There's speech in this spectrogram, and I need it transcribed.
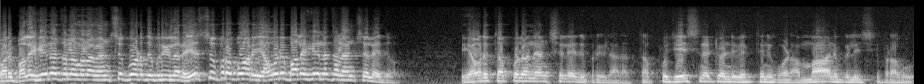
వారి బలహీనతను మనం ఎంచకూడదు ప్రియులారా. యేసు ప్రభు వారు ఎవరి బలహీనతలు ఎంచలేదు? ఎవరి తప్పులో నెంచలేదు ప్రియులారా. తప్పు చేసినటువంటి వ్యక్తిని కూడా అమ్మా అని పిలిచి ప్రభు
